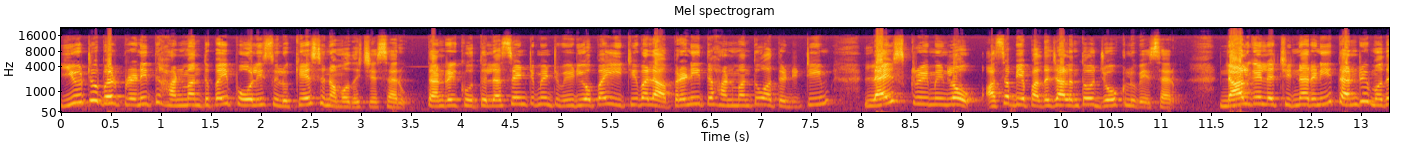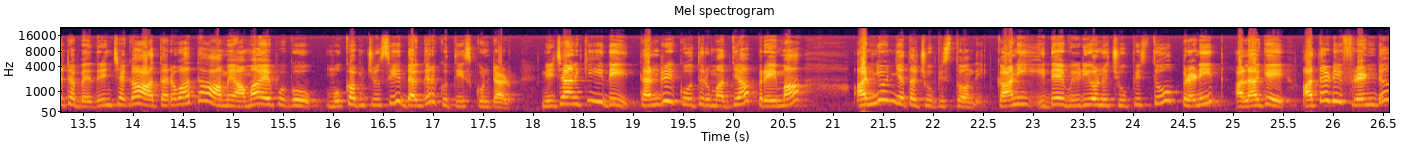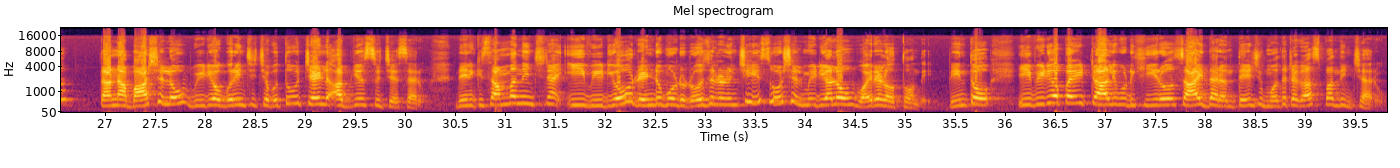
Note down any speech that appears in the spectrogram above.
YouTuber Praneeth హనుమంతుపై పోలీసులు case నమోదు చేశారు. తండ్రి కూతుళ్ళ సెంటిమెంట్ వీడియోపై ఇటీవల ప్రణీత్ హనుమంతు అతడి టీం లైవ్ స్ట్రీమింగ్లో అసభ్య పదజాలంతో జోకులు వేశారు. నాలుగేళ్ళ చిన్నారిని తండ్రి మొదట బెదిరించగా ఆ తర్వాత ఆమె అమాయపుకు ముఖం చూసి దగ్గరకు తీసుకుంటాడు. నిజానికి ఇది తండ్రి కూతురు మధ్య ప్రేమ అన్యోన్యత చూపిస్తోంది. కానీ ఇదే వీడియోను చూపిస్తూ ప్రణీత్ అలాగే అతడి ఫ్రెండ్ తన భాషలో వీడియో గురించి చెబుతూ చైల్డ్ అబ్యూస్ చేశారు. దీనికి సంబంధించిన ఈ వీడియో రెండు మూడు రోజుల నుంచి సోషల్ మీడియాలో వైరల్ అవుతోంది. దీంతో ఈ వీడియోపై టాలీవుడ్ హీరో సాయి ధరమ్ తేజ్ మొదటగా స్పందించారు.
